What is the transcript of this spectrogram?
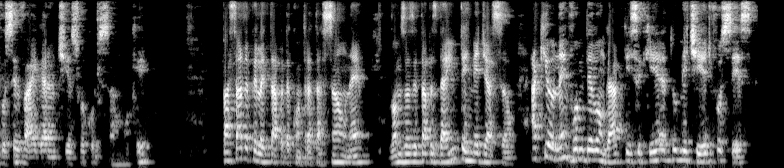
você vai garantir a sua comissão, ok? Passada pela etapa da contratação, né, vamos às etapas da intermediação. Aqui eu nem vou me delongar, porque isso aqui é do métier de vocês.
